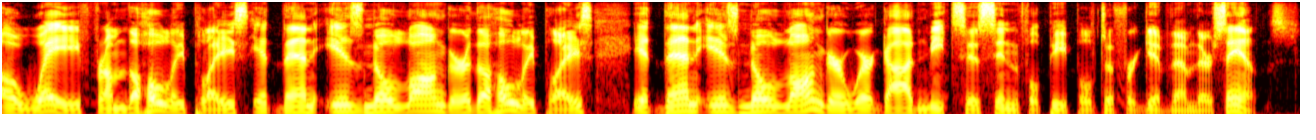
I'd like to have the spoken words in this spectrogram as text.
away from the holy place. It then is no longer the holy place. It then is no longer where God meets his sinful people to forgive them their sins.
